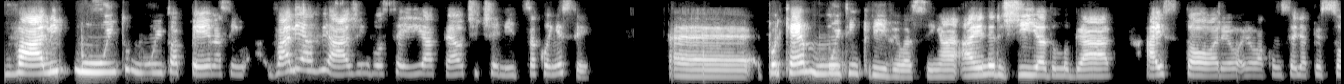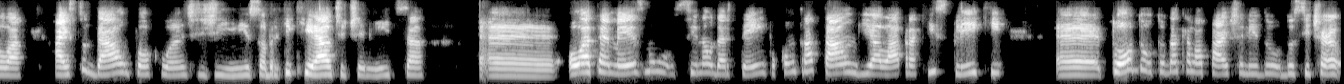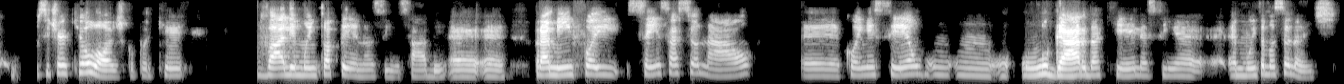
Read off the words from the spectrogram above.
vale muito, muito a pena, assim, vale a viagem você ir até o Chichen Itza conhecer. É, porque é muito incrível, assim, a, a, energia do lugar, a história, eu, eu, aconselho a pessoa a estudar um pouco antes de ir sobre o que, que é o Chichen Itza, é, ou até mesmo, se não der tempo, contratar um guia lá para que explique é, todo, toda aquela parte ali do, do, sítio, do sítio arqueológico, porque vale muito a pena, assim, sabe? É, é para mim foi sensacional é, conhecer um, um, um, lugar daquele, assim, é, é muito emocionante.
